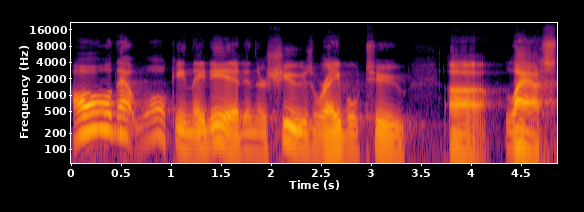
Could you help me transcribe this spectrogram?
All that walking they did, and their shoes were able to uh, last.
